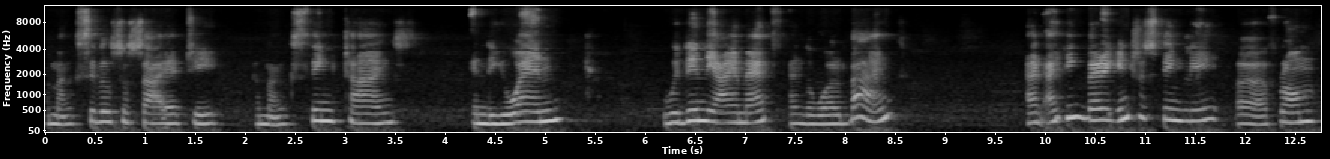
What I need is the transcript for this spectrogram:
among civil society, amongst think tanks, in the UN, within the IMF and the World Bank, and I think very interestingly uh, from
